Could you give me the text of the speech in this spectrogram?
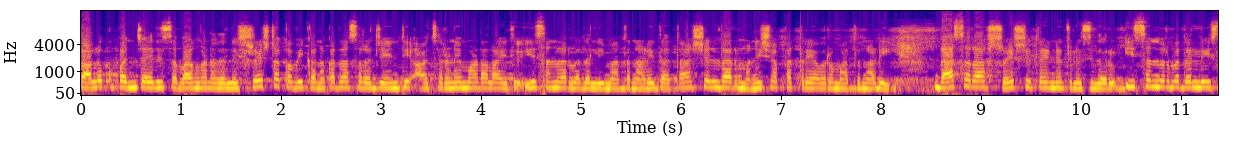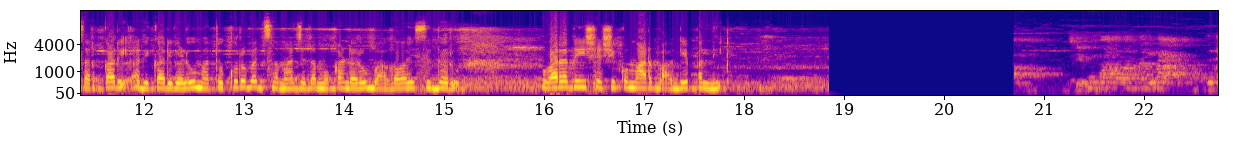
ತಾಲೂಕು ಪಂಚಾಯಿತಿ ಸಭಾಂಗಣದಲ್ಲಿ ಶ್ರೇಷ್ಠ ಕವಿ ಕನಕದಾಸರ ಜಯಂತಿ ಆಚರಣೆ ಮಾಡಲಾಯಿತು. ಈ ಸಂದರ್ಭದಲ್ಲಿ ಮಾತನಾಡಿದ ತಹಶೀಲ್ದಾರ್ ಮನೀಷಾ ಪತ್ರೆ ಅವರು ಮಾತನಾಡಿ, ದಾಸರ ಶ್ರೇಷ್ಠತೆಯನ್ನು ತಿಳಿಸಿದರು. ಈ ಸಂದರ್ಭದಲ್ಲಿ ಸರ್ಕಾರಿ ಅಧಿಕಾರಿಗಳು ಮತ್ತು ಕುರುಬ ಸಮಾಜದ ಮುಖಂಡರು ಭಾಗವಹಿಸಿದ್ದರು. ವರದಿ ಶಶಿಕುಮಾರ್ ಬಾಗೇಪಲ್ಲಿ ಜೀವಮಾನವನ್ನೆಲ್ಲ ಕೂಡ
